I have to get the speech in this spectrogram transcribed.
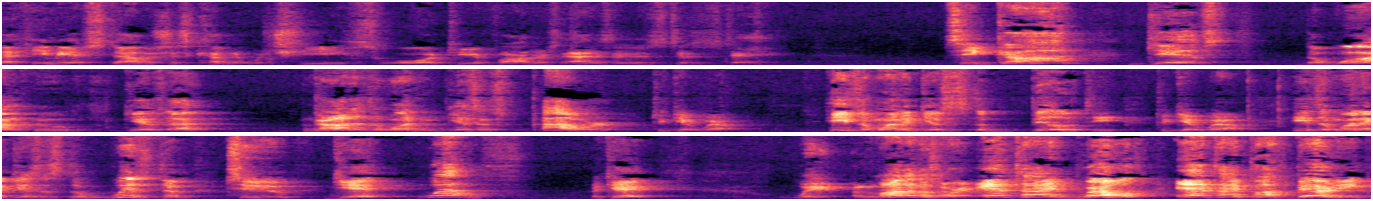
that he may establish his covenant which he swore to your fathers as it is to this day. See, God gives the one who gives us, God is the one who gives us power to get wealth. He's the one that gives us the ability to get wealth. He's the one that gives us the wisdom to get wealth. Okay? We, a lot of us are anti-wealth, anti-prosperity,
